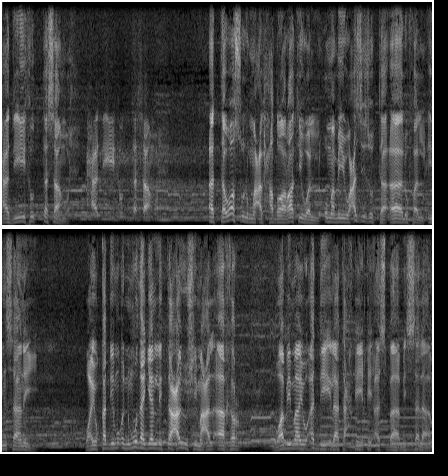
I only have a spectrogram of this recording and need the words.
حديث التسامح. حديث التسامح. التواصل مع الحضارات والأمم يعزز التآلف الإنساني ويقدم انموذجا للتعايش مع الآخر وبما يؤدي إلى تحقيق أسباب السلام.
